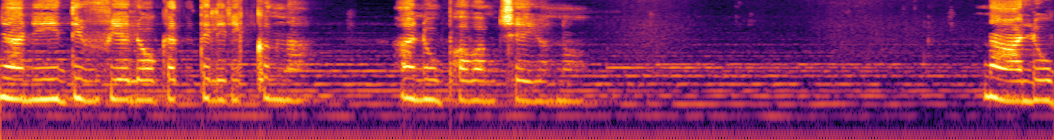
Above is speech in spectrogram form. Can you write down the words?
ഞാൻ ഈ ദിവ്യലോകത്തിലിരിക്കുന്ന അനുഭവം ചെയ്യുന്നു. നാലു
